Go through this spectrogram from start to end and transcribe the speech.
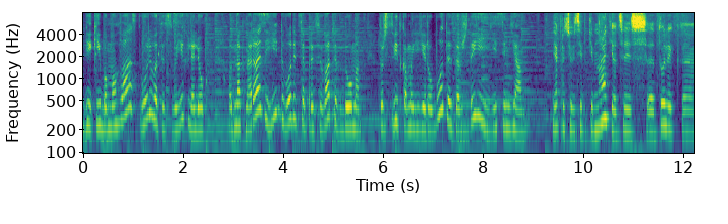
в якій би могла створювати своїх ляльок. Однак наразі їй доводиться працювати вдома, тож свідками її роботи завжди є її сім'я. Я працюю в цій кімнаті, оцей столик е,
